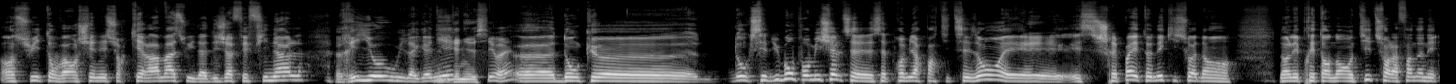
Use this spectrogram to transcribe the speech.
Ensuite, on va enchaîner sur Keramas, où il a déjà fait finale. Rio, où il a il gagné. a gagné aussi, ouais. Euh, donc, euh, donc c'est du bon pour Michel cette première partie de saison et, et je serais pas étonné qu'il soit dans dans les prétendants au titre sur la fin d'année.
